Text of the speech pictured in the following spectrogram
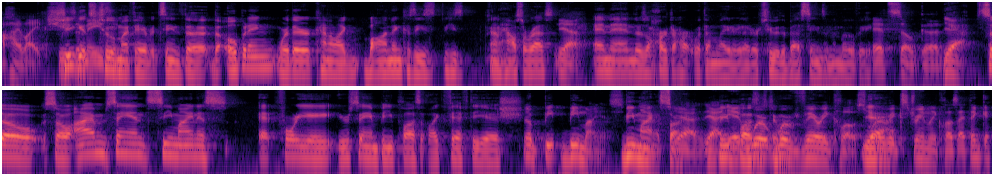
highlight. She's she gets amazing. two of my favorite scenes: the the opening where they're kind of like bonding because he's he's on house arrest, Yeah. and then there's a heart to heart with them later that are two of the best scenes in the movie. It's so good. Yeah. So so I'm saying C minus at 48. You're saying B plus at like 50 ish. No, B, B minus. B minus. Sorry. Yeah, yeah. It- we're we're very close. Yeah. We're extremely close. I think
